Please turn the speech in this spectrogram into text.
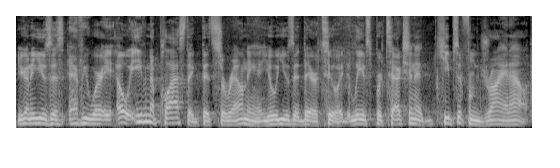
You're gonna use this everywhere. Oh, even the plastic that's surrounding it, you'll use it there too. It leaves protection. It keeps it from drying out.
